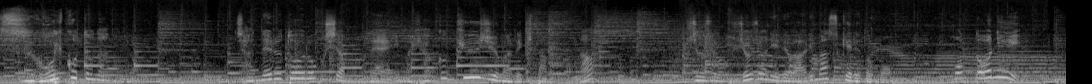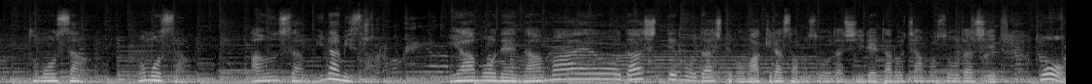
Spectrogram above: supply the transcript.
すごいことなのよ。チャンネル登録者もね今190まで来たのかな。徐々に徐々にではありますけれども本当にともさんももさんあうんさんみなみさん。いやもうね名前を出しても出してもあきらさんもそうだしれ太郎ちゃんもそうだしもう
